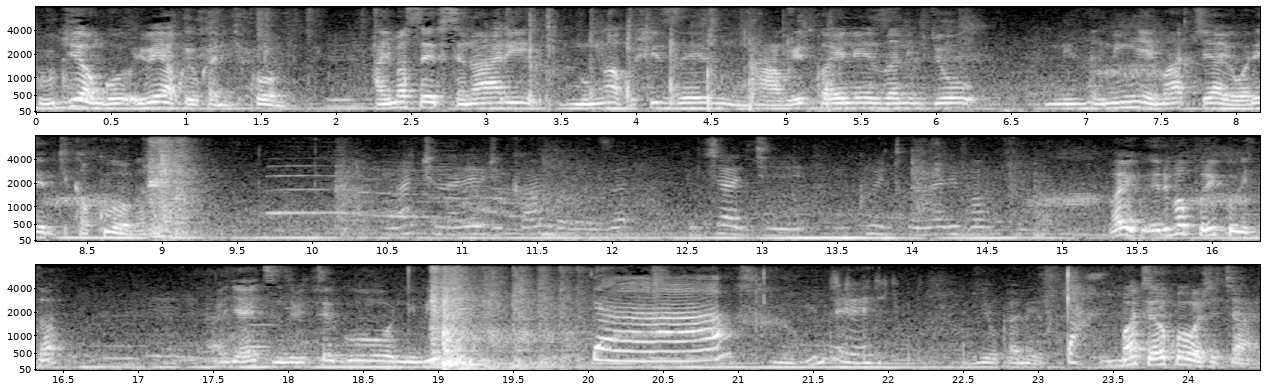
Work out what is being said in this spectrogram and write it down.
kugira ngo ibe yakwegukana igikombe. Hanyuma se Arsenal mu mwaka ushize ntabwo yitwaye neza ni byo ni nk'iyo match yayo warebye ikakubabaza? Iwacu narebye ikambabaza icyagiye ikubitwa na Bayi- Liverpool ikubita? Harya yatsinze ibitego ni bine? Ni bine? Ubyibuka neza match yarakubabaje cyane.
